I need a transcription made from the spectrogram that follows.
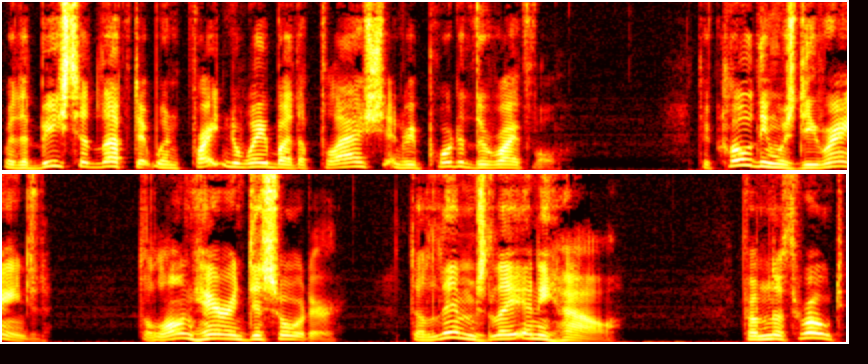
where the beast had left it when frightened away by the flash and report of the rifle. The clothing was deranged, the long hair in disorder, the limbs lay anyhow. From the throat,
